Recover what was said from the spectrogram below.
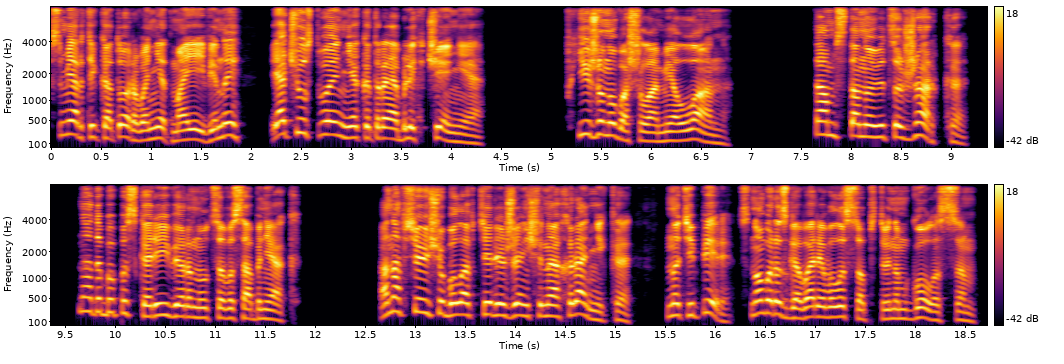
в смерти которого нет моей вины, я чувствую некоторое облегчение. В хижину вошла Меллан. «Там становится жарко. Надо бы поскорей вернуться в особняк». Она все еще была в теле женщины-охранника, но теперь снова разговаривала собственным голосом.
